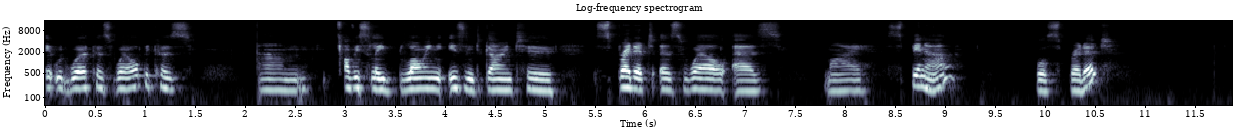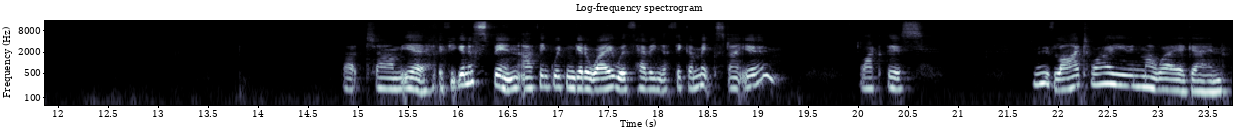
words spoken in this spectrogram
it would work as well because um, obviously blowing isn't going to spread it as well as my spinner will spread it. But um, yeah, if you're going to spin, I think we can get away with having a thicker mix, don't you? Like this. Move light, why are you in my way again?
